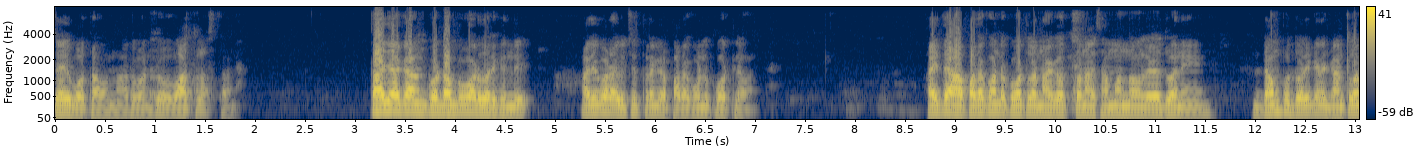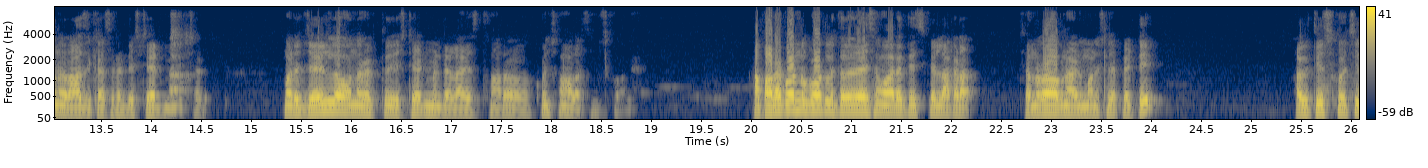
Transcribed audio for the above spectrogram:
చేయబోతా ఉన్నారు అంటూ వార్తలు వస్తాను తాజాగా ఇంకో డంపు కూడా దొరికింది. అది కూడా విచిత్రంగా పదకొండు కోట్లే ఉంది. అయితే ఆ పదకొండు కోట్ల నగదుతో నాకు సంబంధం లేదు అని డంపు దొరికిన గంటలోనే రాజకేశ్ రెడ్డి స్టేట్మెంట్ ఇచ్చాడు. మరి జైల్లో ఉన్న వ్యక్తి ఈ స్టేట్మెంట్ ఎలా ఇస్తున్నారో కొంచెం ఆలోచించుకోవాలి. ఆ పదకొండు కోట్లు తెలుగుదేశం వారే తీసుకెళ్ళి అక్కడ చంద్రబాబు నాయుడు మనుషులే పెట్టి అవి తీసుకొచ్చి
